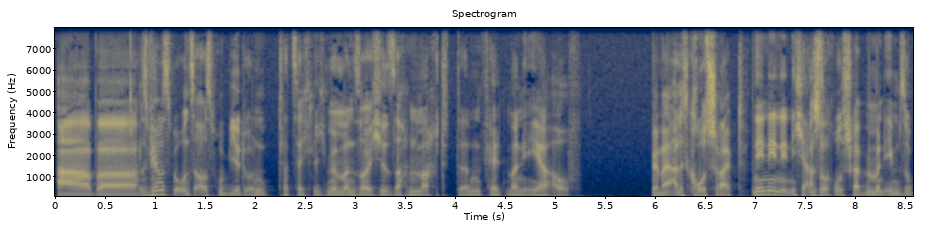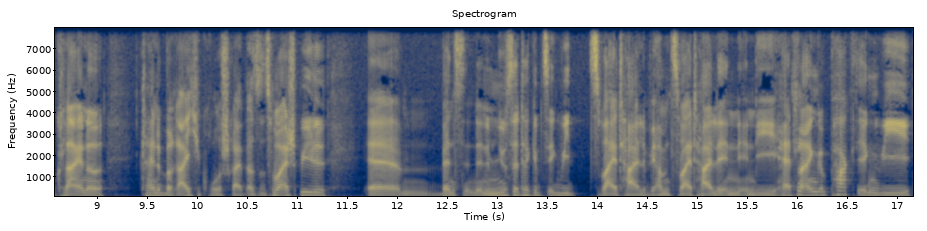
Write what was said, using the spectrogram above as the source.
Aber. Also wir haben es bei uns ausprobiert und tatsächlich, wenn man solche Sachen macht, dann fällt man eher auf. Wenn man alles groß schreibt. Nee, nee, nee, nicht alles so. groß schreibt, wenn man eben so kleine, kleine Bereiche groß schreibt. Also zum Beispiel, ähm, wenn es in einem Newsletter gibt es irgendwie zwei Teile. Wir haben zwei Teile in, in die Headline gepackt, irgendwie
